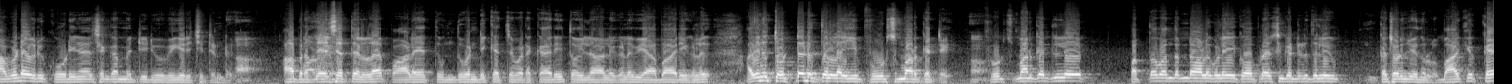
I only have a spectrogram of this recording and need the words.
അവിടെ ഒരു കോർഡിനേഷൻ കമ്മിറ്റി രൂപീകരിച്ചിട്ടുണ്ട്. ആ പ്രദേശത്തുള്ള പാളയത്ത് ഉന്തുവണ്ടി കച്ചവടക്കാർ തൊഴിലാളികൾ വ്യാപാരികൾ അതിന് തൊട്ടടുത്തുള്ള ഈ ഫ്രൂട്ട്സ് മാർക്കറ്റ്. ഫ്രൂട്ട്സ് മാർക്കറ്റിൽ പത്ത് പന്ത്രണ്ട് ആളുകളെ ഈ കോർപ്പറേഷൻ കെട്ടിടത്തിൽ കച്ചവടം ചെയ്യുന്നുള്ളൂ. ബാക്കിയൊക്കെ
